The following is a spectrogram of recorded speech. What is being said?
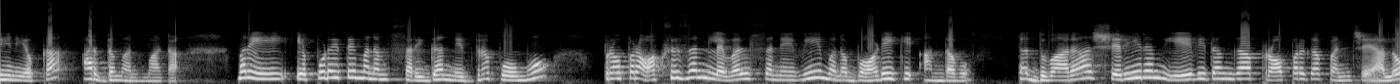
దీని యొక్క అర్థం అన్నమాట. మరి ఎప్పుడైతే మనం సరిగ్గా నిద్రపోమో ప్రాపర్ ఆక్సిజన్ లెవెల్స్ అనేవి మన బాడీకి అందవు. తద్వారా శరీరం ఏ విధంగా ప్రాపర్గా పనిచేయాలో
